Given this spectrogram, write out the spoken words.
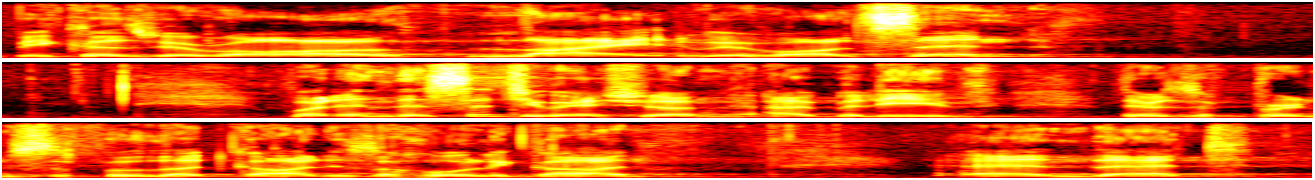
because we've all lied, we've all sinned. But in this situation, I believe there's a principle that God is a holy God and that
